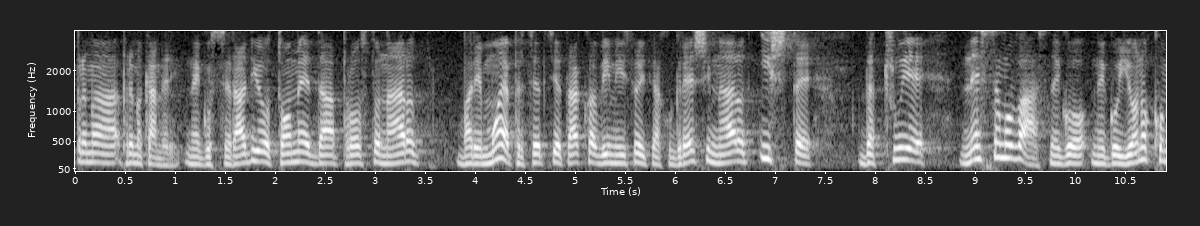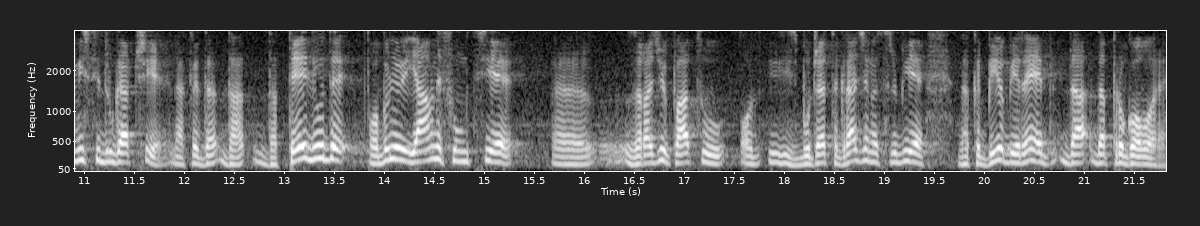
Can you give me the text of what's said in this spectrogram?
prema, prema kameri, nego se radi o tome da prosto narod, bar je moja percepcija takva, vi mi ispravite ako grešim, narod ište da čuje ne samo vas, nego, nego i ono ko misli drugačije. Dakle, da, da, da te ljude obavljaju javne funkcije, e, zarađuju platu od, iz budžeta građana Srbije, dakle, bio bi red da, da progovore.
